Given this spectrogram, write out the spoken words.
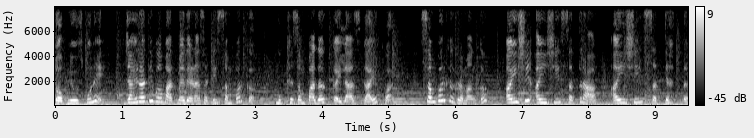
टॉप न्यूज पुणे जाहिराती व बातम्या देण्यासाठी संपर्क. मुख्य संपादक कैलास गायकवाड. संपर्क क्रमांक ऐंशी ऐंशी सतरा ऐंशी सत्याहत्तर.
